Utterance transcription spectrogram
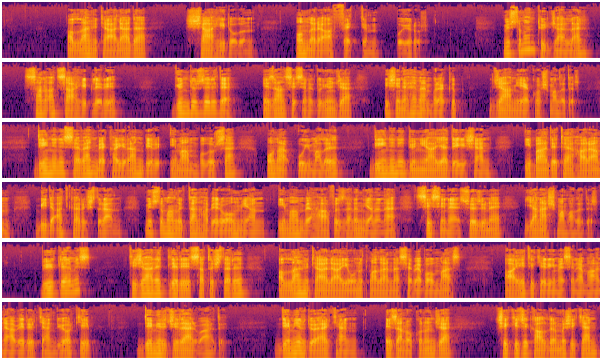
Allahü Teala da şahit olun. Onları affettim buyurur. Müslüman tüccarlar, sanat sahipleri gündüzleri de ezan sesini duyunca işini hemen bırakıp camiye koşmalıdır dinini seven ve kayıran bir imam bulursa ona uymalı, dinini dünyaya değişen, ibadete haram, bid'at karıştıran, Müslümanlıktan haberi olmayan imam ve hafızların yanına, sesine, sözüne yanaşmamalıdır. Büyüklerimiz ticaretleri, satışları Allahü Teala'yı unutmalarına sebep olmaz. Ayet-i kerimesine mana verirken diyor ki: Demirciler vardı demir döerken ezan okununca çekici kaldırmış iken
